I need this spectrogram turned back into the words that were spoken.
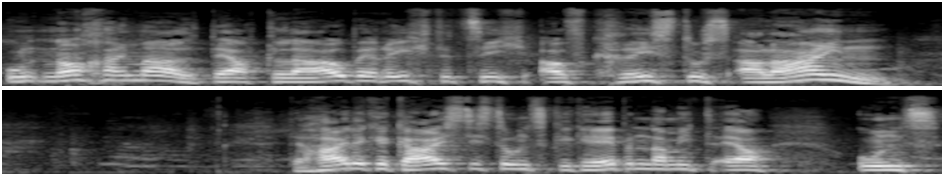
Und noch einmal, der Glaube richtet sich auf Christus allein. Der Heilige Geist ist uns gegeben, damit er uns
